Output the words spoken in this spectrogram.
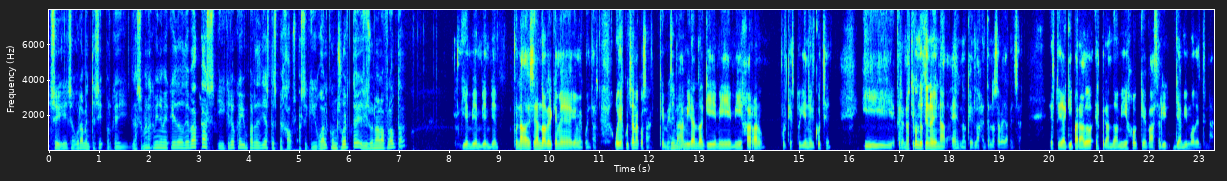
Sí, seguramente sí, porque la semana que viene me quedo de vacas y creo que hay un par de días despejados. Así que igual, con suerte, si suena la flauta... Bien, bien, bien, bien. Pues nada, deseando a ver qué me, qué me cuentas. Oye, escucha una cosa, que me está Dime. mirando aquí mi, mi hija raro, porque estoy en el coche, y pero no estoy conduciendo ni nada, ¿eh? No, que la gente no se vaya a pensar. Estoy aquí parado esperando a mi hijo que va a salir ya mismo de entrenar.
